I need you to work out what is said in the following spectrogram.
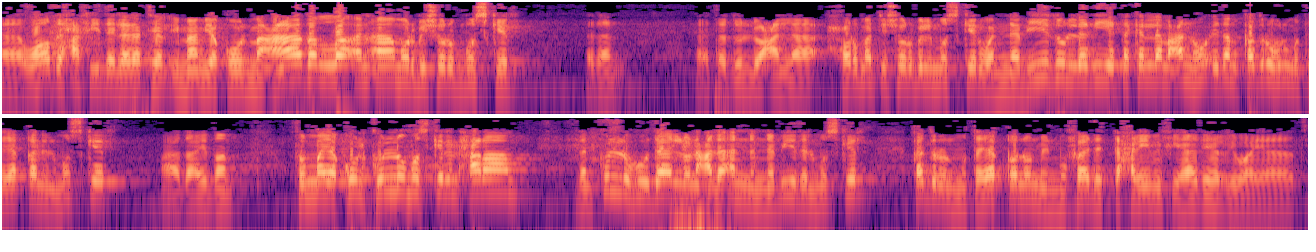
آه، واضحة في دلالتها. الإمام يقول معاذ الله أن آمر بشرب مسكر. إذا آه، تدل على حرمة شرب المسكر والنبيذ الذي يتكلم عنه. إذا قدره المتيقن المسكر. هذا أيضا. ثم يقول كل مسكر حرام. إذا كله دال على أن النبيذ المسكر قدر متيقن من مفاد التحريم في هذه الروايات.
